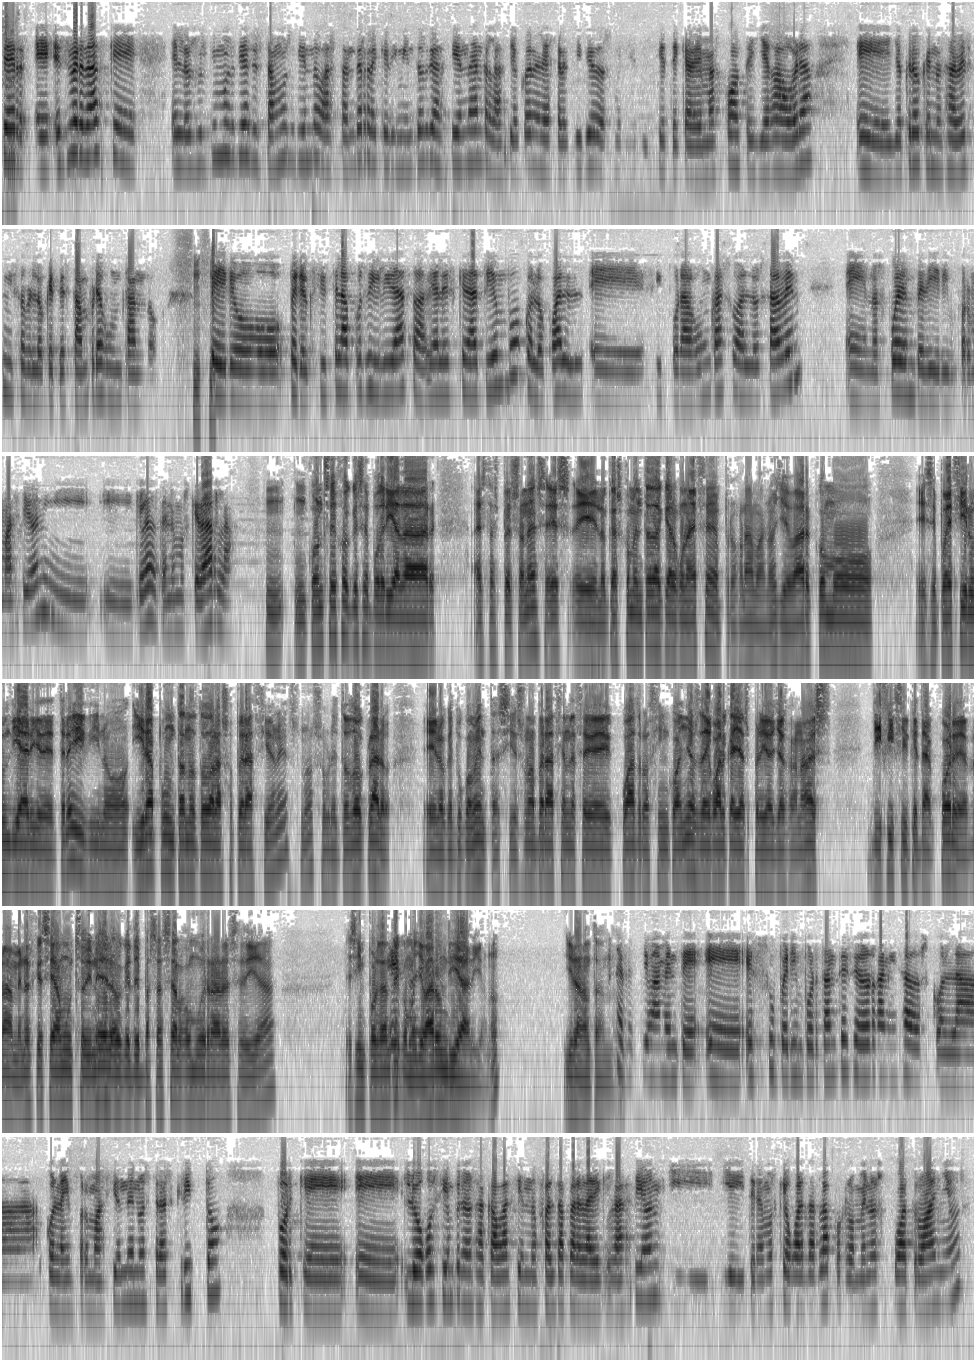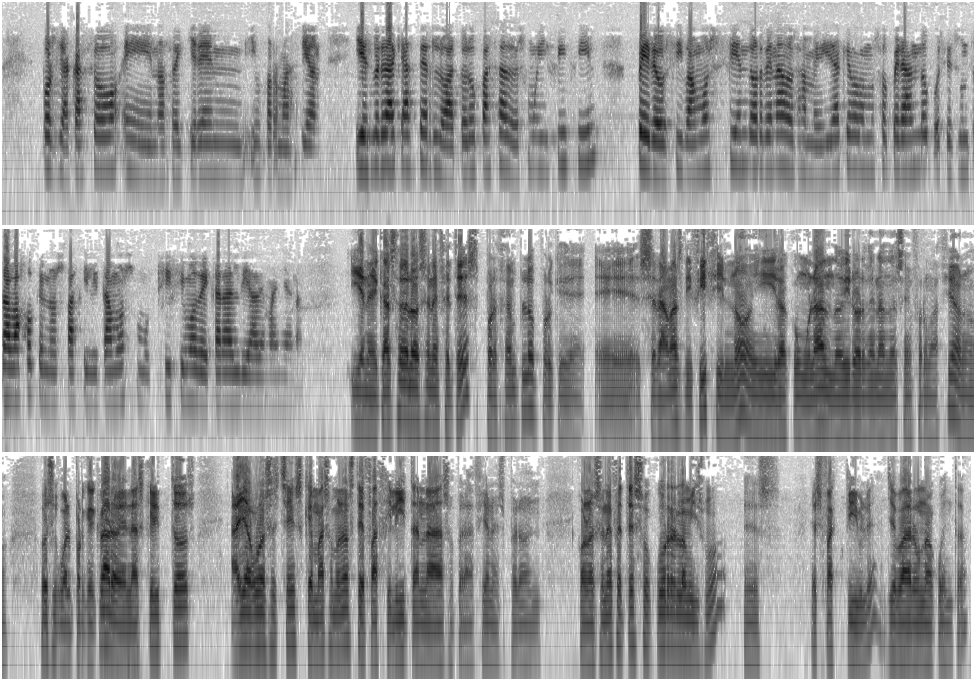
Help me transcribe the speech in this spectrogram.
Eh, es verdad que en los últimos días estamos viendo bastantes requerimientos de Hacienda en relación con el ejercicio 2017, que además cuando te llega ahora, eh, yo creo que no sabes ni sobre lo que te están preguntando. Pero, pero existe la posibilidad, todavía les queda tiempo, con lo cual, eh, si por algún caso lo saben, eh, nos pueden pedir información y, y, claro, tenemos que darla. Un consejo que se podría dar a estas personas es lo que has comentado aquí alguna vez en el programa, ¿no? Llevar como eh, se puede decir un diario de trading o ir apuntando todas las operaciones, ¿no? Sobre todo, claro, eh, lo que tú comentas, si es una operación de hace cuatro o cinco años, da igual que hayas perdido o hayas ganado, es difícil que te acuerdes, ¿no? A menos que sea mucho dinero o que te pasase algo muy raro ese día, es importante como llevar un diario, ¿no? Ir anotando. Efectivamente, eh, es súper importante ser organizados con la, con la información de nuestras cripto, porque eh, luego siempre nos acaba haciendo falta para la declaración y, y, tenemos que guardarla por lo menos cuatro años por si acaso eh, nos requieren información. Y es verdad que hacerlo a toro pasado es muy difícil, pero si vamos siendo ordenados a medida que vamos operando, pues es un trabajo que nos facilitamos muchísimo de cara al día de mañana. Y en el caso de los NFTs, por ejemplo, porque eh, será más difícil, ¿no? Ir acumulando, ir ordenando esa información, o, es igual, porque claro, en las criptos hay algunos exchanges que más o menos te facilitan las operaciones, pero con los NFTs ocurre lo mismo, es, es factible llevar una cuenta.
